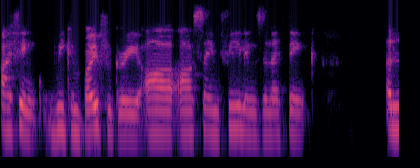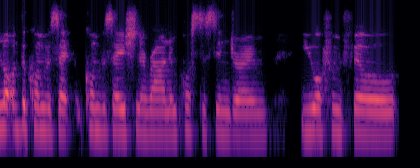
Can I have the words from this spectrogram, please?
I think we can both agree are our same feelings, and I think a lot of the conversa- conversation around imposter syndrome you often feel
